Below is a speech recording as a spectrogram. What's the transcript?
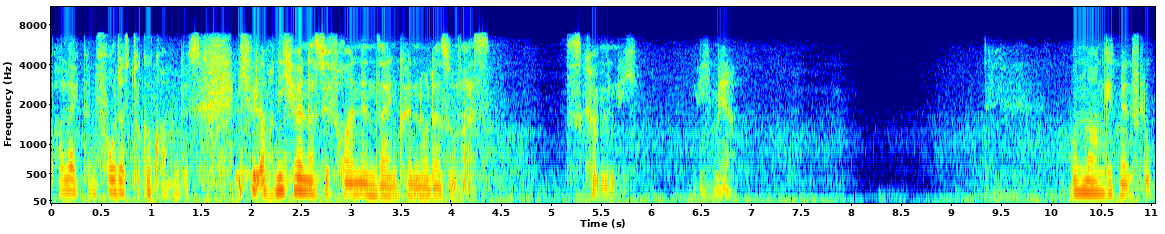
Paula, ich bin froh, dass du gekommen bist. Ich will auch nicht hören, dass wir Freundinnen sein können oder sowas. Das können wir nicht. Nicht mehr. Und morgen geht mein Flug.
